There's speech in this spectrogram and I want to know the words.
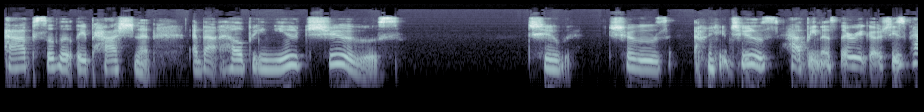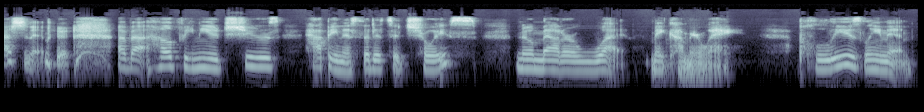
absolutely passionate about helping you choose to choose you choose happiness. There you go. She's passionate about helping you choose happiness, that it's a choice no matter what may come your way. Please lean in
